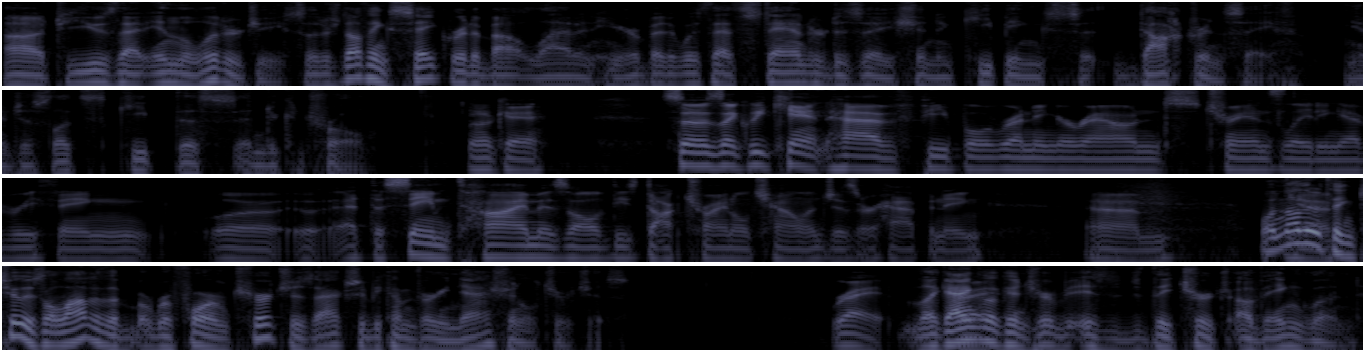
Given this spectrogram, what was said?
uh, to use that in the liturgy. So there's nothing sacred about Latin here, but it was that standardization and keeping doctrine safe. You know, just let's keep this under control. Okay. So it's like we can't have people running around translating everything uh, at the same time as all of these doctrinal challenges are happening. Um, well, another yeah. thing too is a lot of the Reformed churches actually become very national churches. Right. Like Anglican right. Church is the Church of England.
